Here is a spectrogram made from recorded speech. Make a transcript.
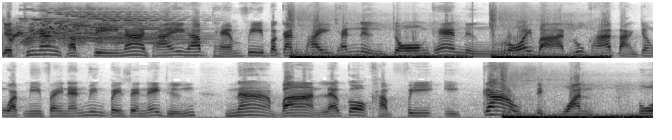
เจ็ดที่นั่งขับ4หน้าใช้ครับ แถมฟรีประกันภัยชั้น1จองแค่ 100 บาท ลูกค้าต่างจังหวัดมีไฟแนนซ์วิ่งไปเซ็นให้ถึงหน้าบ้านแล้วก็ขับฟรีอีก 90 วัน ตัว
